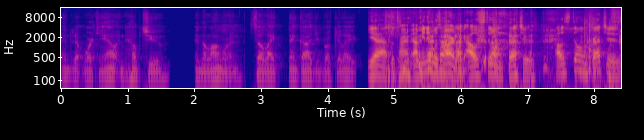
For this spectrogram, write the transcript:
ended up working out and helped you in the long run. So like, thank God you broke your leg. Yeah, at the time. I mean, it was hard. Like I was still in crutches. I was still in crutches.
